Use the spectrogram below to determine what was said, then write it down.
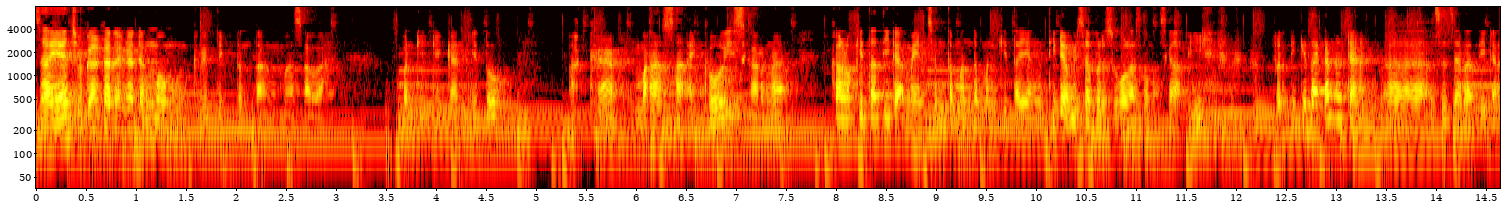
saya juga kadang-kadang mau mengkritik tentang masalah pendidikan itu agak merasa egois karena kalau kita tidak mention teman-teman kita yang tidak bisa bersekolah sama sekali berarti kita kan udah uh, secara tidak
